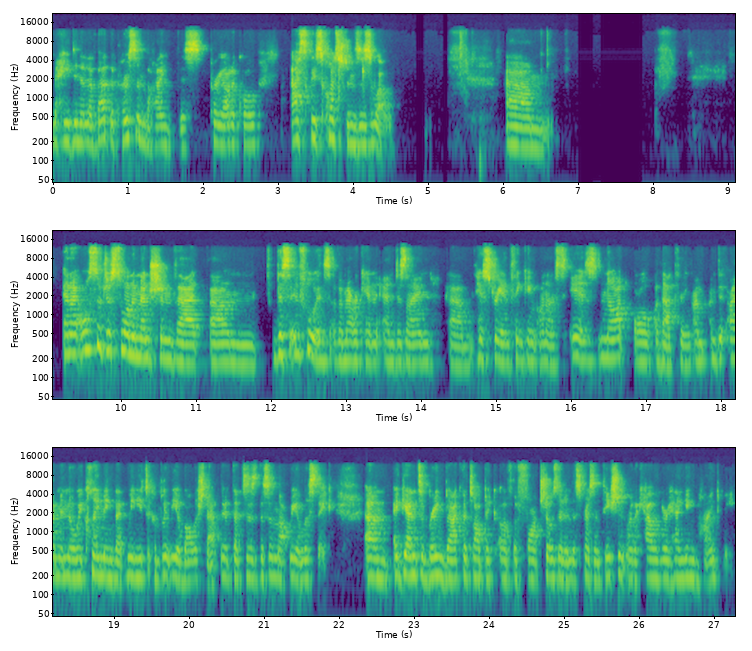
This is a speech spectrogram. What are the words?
Mohieddine Ellabbad, the person behind this periodical, ask these questions as well. Um, and I also just want to mention that um, this influence of American and design um, history and thinking on us is not all a bad thing. I'm, I'm, I'm, in no way claiming that we need to completely abolish that. That is, this is not realistic. Um, again, to bring back the topic of the font chosen in this presentation or the calendar hanging behind me,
